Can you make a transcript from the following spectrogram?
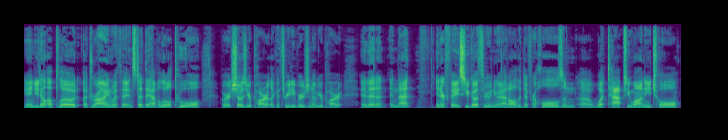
and you don't upload a drawing with it. Instead, they have a little tool where it shows your part, like a 3D version of your part. And then in that interface, you go through and you add all the different holes and uh, what taps you want in each hole,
